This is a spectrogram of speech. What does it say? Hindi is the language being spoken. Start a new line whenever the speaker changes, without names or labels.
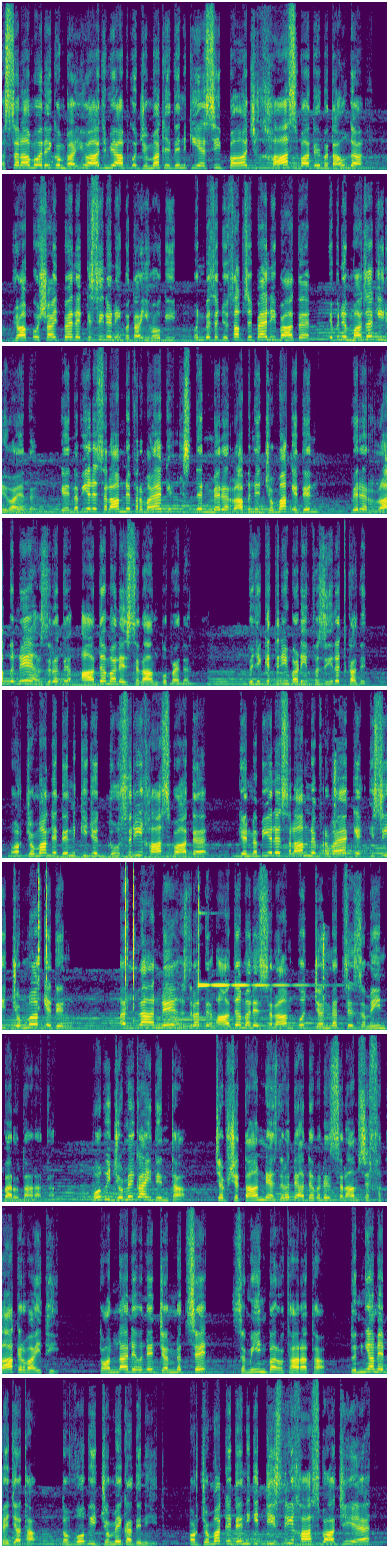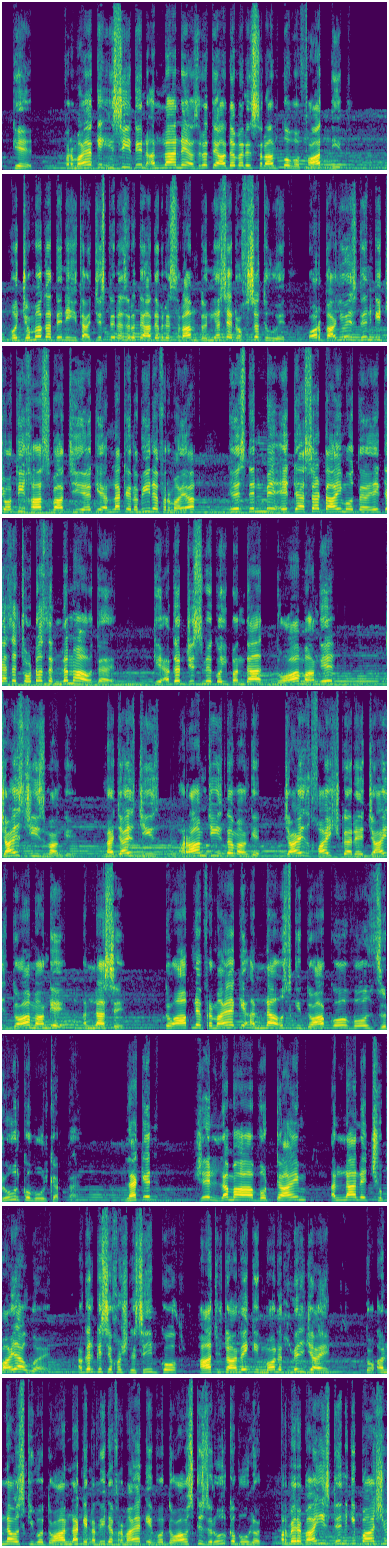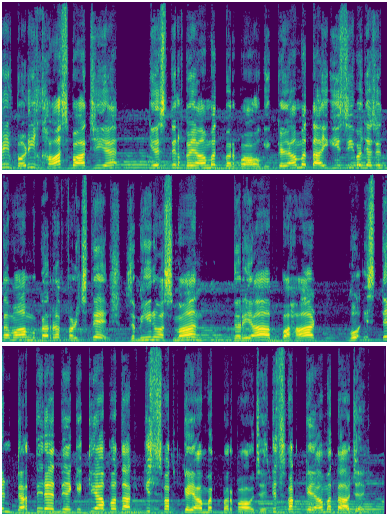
असलम भाइयों, आज मैं आपको जुम्मा के दिन की ऐसी पाँच खास बातें बताऊँगा, जो आपको शायद पहले किसी ने नहीं बताई होगी। उनमें से जो सबसे पहली बात है, इबन माजा की रिवायत है कि नबी सलाम ने फरमाया कि इस दिन मेरे रब ने जुम्मा के दिन मेरे रब ने हज़रत आदम सलाम को पैदा किया। तो ये कितनी बड़ी फजीलत का दिन। और जुम्मा के दिन की जो दूसरी खास बात है कि नबी सलाम ने फरमाया कि इसी जुम्मा के दिन अल्लाह ने हज़रत आदम सलाम को जन्नत से ज़मीन पर उतारा था। वो भी जुमे का ही दिन था, जब शैतान ने हज़रत आदम सलाम से ख़ता करवाई थी। तो अल्लाह ने उन्हें जन्नत से ज़मीन पर उतारा था, दुनिया में भेजा था। तो वो भी जुमे का दिन ही था। और जुमा के दिन की तीसरी ख़ास बात यह है कि फरमाया कि इसी दिन अल्लाह ने हज़रत आदम सलाम को वफ़ात दी थी। वो जुमा का दिन ही था, जिस दिन हज़रत आदम सलाम दुनिया से रुखसत हुए थे। और भाइयों, इस दिन की चौथी ख़ास बात यह है कि अल्लाह के नबी ने फरमाया कि इस दिन में एक ऐसा टाइम होता है, एक ऐसा छोटा सा लम्हा होता है कि अगर जिसमें कोई बंदा दुआ मांगे, जायज़ चीज़ मांगे, नाजायज़ चीज़, हराम चीज़ ना मांगे, जायज़ ख्वाहिश करे, जायज़ दुआ मांगे अल्लाह से तो आपने फरमाया कि अल्लाह उसकी दुआ को वो ज़रूर कबूल करता है। लेकिन ये लम्हा, वो टाइम अल्लाह ने छुपाया हुआ है। अगर किसी खुश नसीब को हाथ उठाने की मोहलत मिल जाए तो अल्लाह उसकी वो दुआ, अल्लाह के नबी ने फरमाया कि वो दुआ उसकी ज़रूर कबूल हो। और मेरे भाई, इस दिन की पांचवी बड़ी ख़ास बात ये है कि इस दिन क़यामत बर्पा होगी। क़यामत आएगी इसी वजह से तमाम मुकर्रब, फरिश्ते, ज़मीन व आसमान, दरिया, पहाड़, वो इस दिन डरते रहते हैं कि क्या पता किस वक्त क़यामत बर्पा हो जाए, किस वक्त क़यामत आ जाए।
